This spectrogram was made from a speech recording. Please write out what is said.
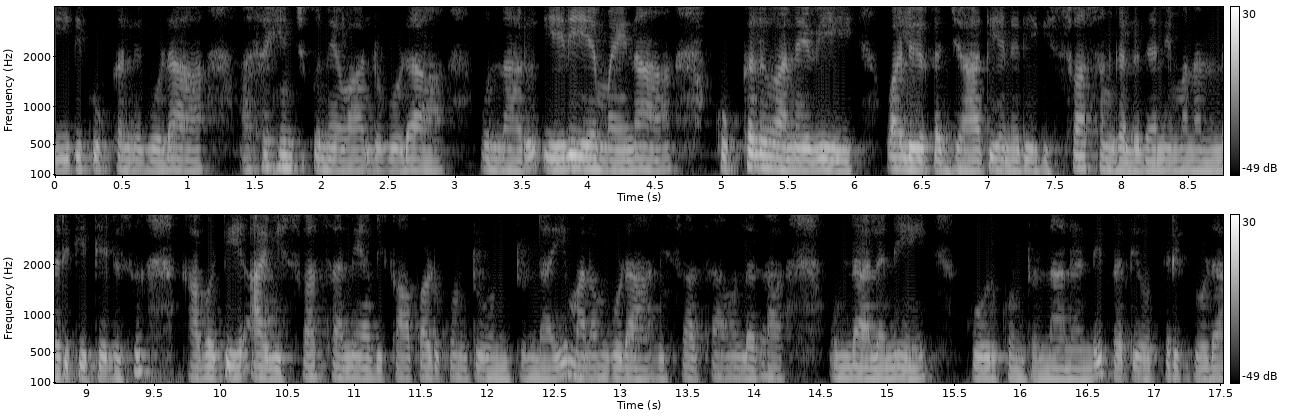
వీధి కుక్కల్ని కూడా అసహించుకునే వాళ్ళు కూడా ఉన్నారు. ఏది ఏమైనా కుక్కలు అనేవి వాళ్ళ యొక్క జాతి అనేది విశ్వాసం గలదని మనందరికీ తెలుసు. కాబట్టి ఆ విశ్వాసాన్ని అవి కాపాడుకుంటూ ఉంటున్నాయి. మనం కూడా ఆ విశ్వాసంలాగా ఉండాలని కోరుకుంటున్నానండి. ప్రతి ఒక్కరికి కూడా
